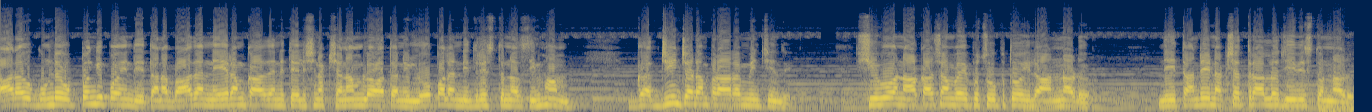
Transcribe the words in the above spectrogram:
ఆరవ్ గుండె ఉప్పొంగిపోయింది. తన బాధ నేరం కాదని తెలిసిన క్షణంలో అతని లోపల నిద్రిస్తున్న సింహం గర్జించడం ప్రారంభించింది. శివోన్ ఆకాశం వైపు చూపుతూ ఇలా అన్నాడు నీ తండ్రి నక్షత్రాల్లో జీవిస్తున్నాడు.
